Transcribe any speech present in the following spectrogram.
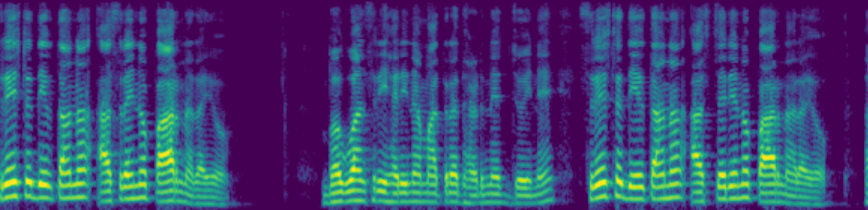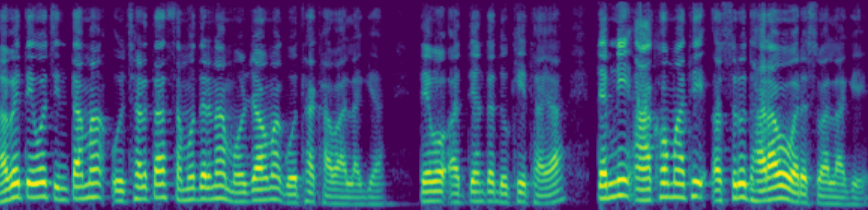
શ્રેષ્ઠ દેવતાઓના આશ્રયનો પાર ન રહ્યો. ભગવાન શ્રી હરિના માત્ર ધડને જ જોઈને શ્રેષ્ઠ દેવતાના આશ્ચર્યનો પાર ન રહ્યો. હવે તેઓ ચિંતામાં ઉછળતા સમુદ્રના મોજાઓમાં ગોથા ખાવા લાગ્યા. તેઓ અત્યંત દુઃખી થયા. તેમની આંખોમાંથી અશ્રુધારાઓ વરસવા લાગી.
